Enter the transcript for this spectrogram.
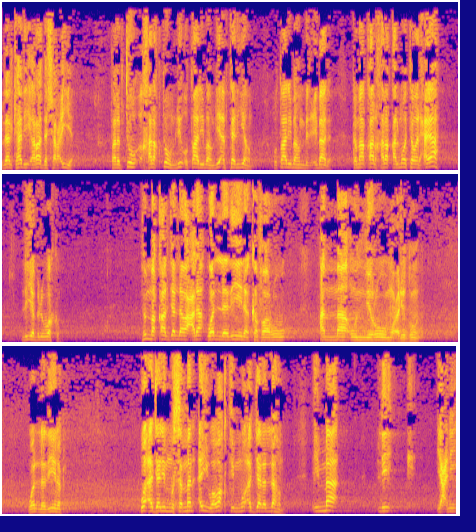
لذلك هذه إرادة شرعية. طلبته خلقتهم لأطالبهم لأبتليهم أطالبهم بالعبادة. كما قال خلق الموت والحياة ليبلوكم. ثم قال جل وعلا والذين كفروا عما أنذروا معرضون. والذين وأجل مسمى أي ووقت مؤجلا لهم. إما ل يعني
